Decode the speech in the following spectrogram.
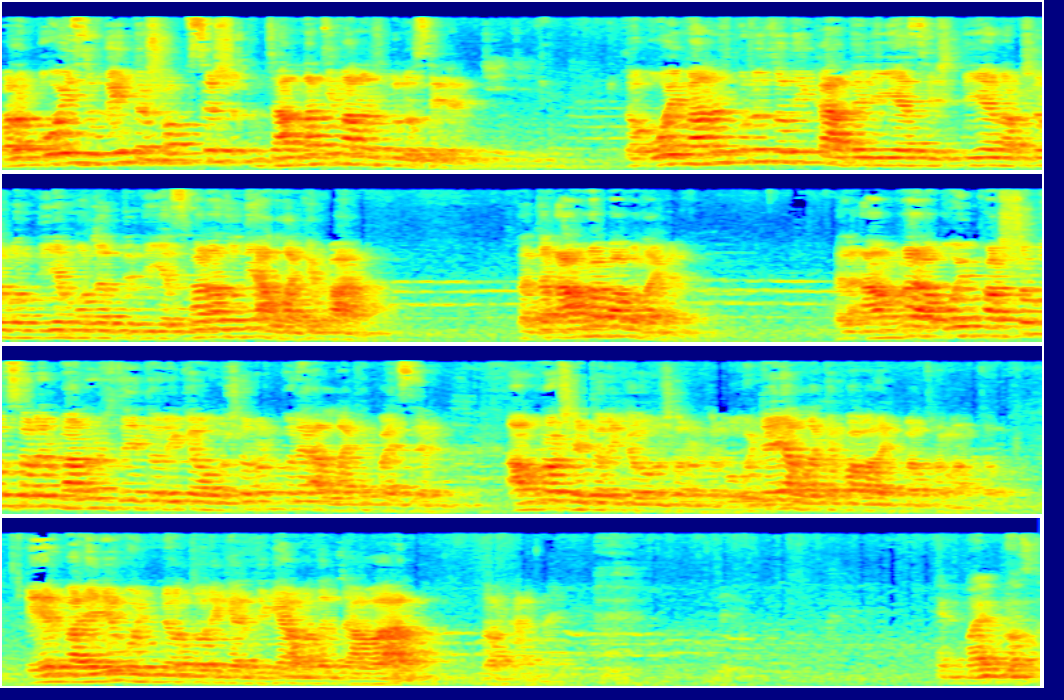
বরং ওই যুগেই তো সবচেয়ে জান্নাতি মানুষগুলো ছিলেন। তো ওই মানুষগুলো যদি কাদেরিয়া সৃষ্টিয়া নকশবন্দিয়া মোজাদ্দেদিয়া ছাড়া যদি আল্লাহকে পান তাহলে আমরা পাবো না কেন? তাহলে আমরা ওই পাঁচশো বছরের মানুষ যে তরিকা অনুসরণ করে আল্লাহকে পাইছেন, আমরাও সেই তরিকা অনুসরণ করব। ওইটাই আল্লাহকে পাওয়ার একমাত্র মাধ্যম। এর বাইরে অন্য তরিকার দিকে আমাদের যাওয়ার দরকার নাই। ভাই প্রশ্ন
